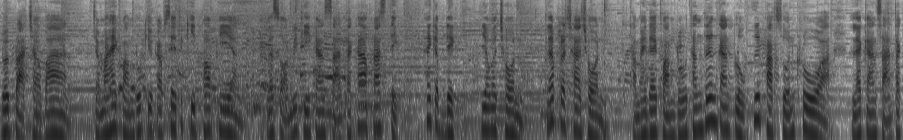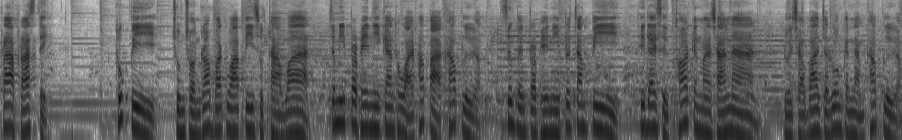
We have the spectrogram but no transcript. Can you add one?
โดยปราชญ์ชาวบ้านจะมาให้ความรู้เกี่ยวกับเศรษฐกิจพอเพียง และสอนวิธีการสารตะกร้าพลาสติก ให้กับเด็ก เยาวชน และประชาชนทำให้ได้ความรู้ทั้งเรื่องการปลูกพืชผักสวนครัว และการสารตะกร้าพลาสติก ทุกปีชุมชนรอบวัดวาปีสุทธาวาสจะมีประเพณีการถวายผ้าป่าข้าวเปลือก ซึ่งเป็นประเพณีประจำปีที่ได้สืบทอดกันมาช้านาน โดยชาวบ้านจะร่วมกันนำข้าวเปลือก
